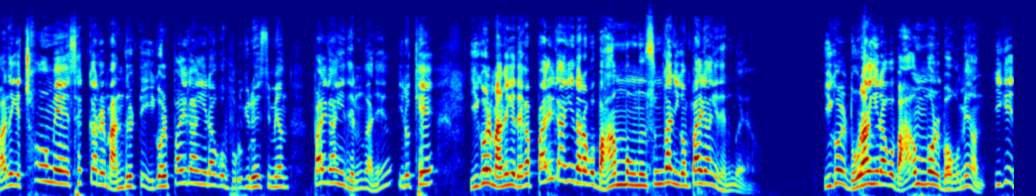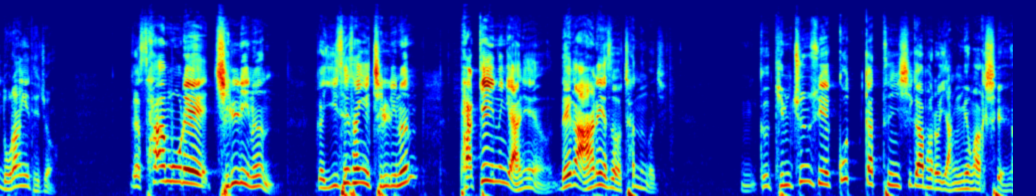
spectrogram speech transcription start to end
만약에 처음에 색깔을 만들 때 이걸 빨강이라고 부르기로 했으면 빨강이 되는 거 아니에요? 이렇게 이걸 만약에 내가 빨강이다라고 마음 먹는 순간 이건 빨강이 되는 거예요. 이걸 노랑이라고 마음을 먹으면 이게 노랑이 되죠. 그러니까 사물의 진리는 그러니까 이 세상의 진리는 밖에 있는 게 아니에요. 내가 안에서 찾는 거지. 음, 그 김춘수의 꽃 같은 시가 바로 양명학 시예요.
